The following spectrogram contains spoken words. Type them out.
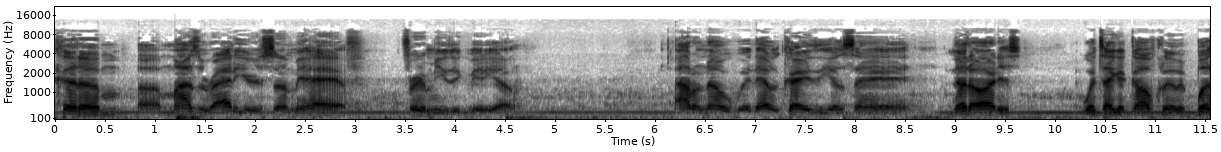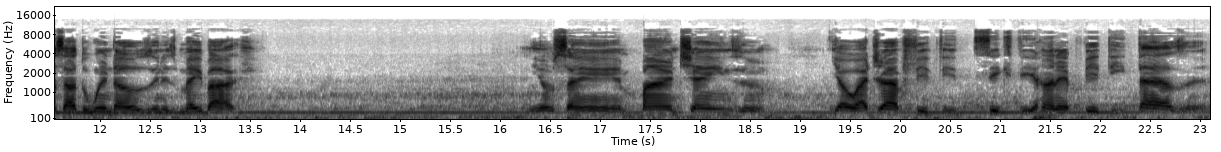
cut a, a Maserati or something in half for the music video. I don't know, but that was crazy. You know what I'm saying? Another artist would take a golf club and bust out the windows in his Maybach. You know what I'm saying? Buying chains and yo, I dropped 50, 60, 150,000.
